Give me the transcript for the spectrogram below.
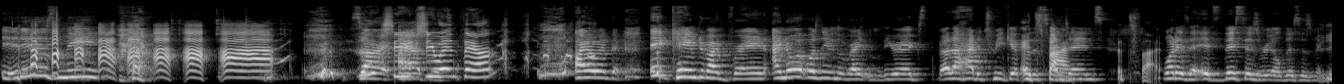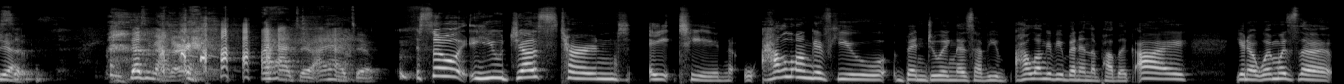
It is me. Sorry. She she to. went there. I went there. It came to my brain. I know it wasn't even the right lyrics, but I had to tweak it for It's the fine. sentence. It's fine. What is it? It's this is real, this is me. Yeah. So, doesn't matter. I had to. I had to. So you just turned 18. How long have you been doing this? Have you how long have you been in the public eye? You know, when was the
